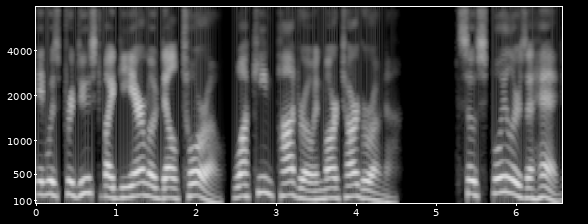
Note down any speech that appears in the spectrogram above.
It was produced by Guillermo del Toro, Joaquin Padro and Mar Targarona. So spoilers ahead,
